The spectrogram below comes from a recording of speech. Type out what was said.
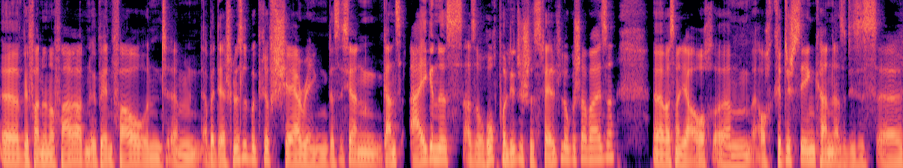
Äh, wir fahren nur noch Fahrrad und ÖPNV. Und ähm, aber der Schlüsselbegriff Sharing, das ist ja ein ganz eigenes, also hochpolitisches Feld logischerweise, äh, was man ja auch ähm, auch kritisch sehen kann. Also dieses äh,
